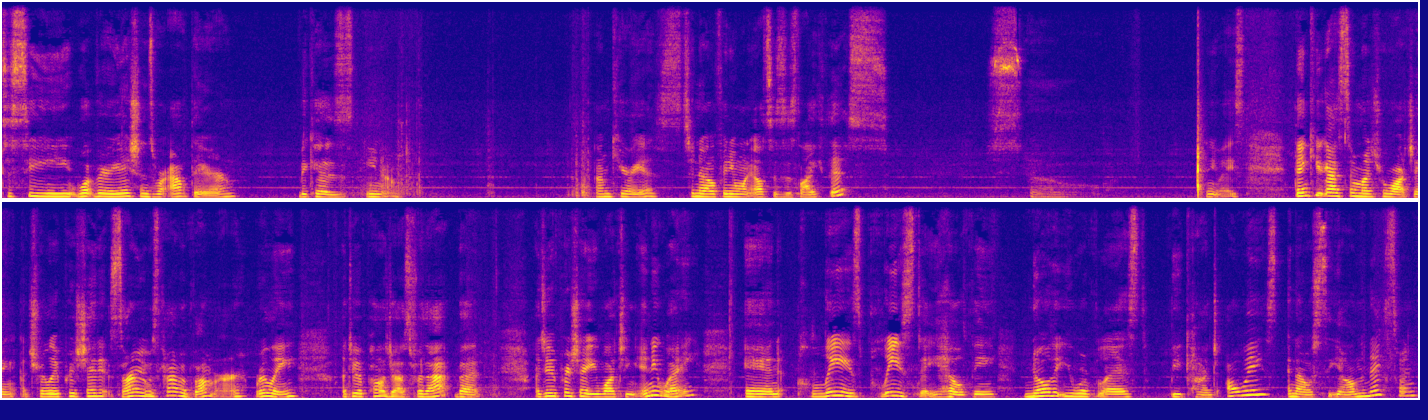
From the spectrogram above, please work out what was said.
to see what variations were out there because, you know, I'm curious to know if anyone else's is like this. So, anyways, thank you guys so much for watching. I truly appreciate it. Sorry, it was kind of a bummer, really. I do apologize for that, but I do appreciate you watching anyway. And please, please stay healthy. Know that you are blessed. Be kind always, and I will see y'all on the next one.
